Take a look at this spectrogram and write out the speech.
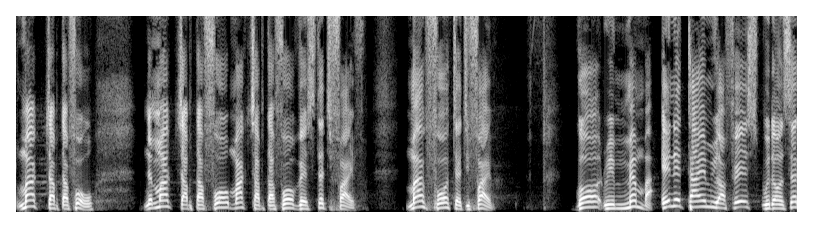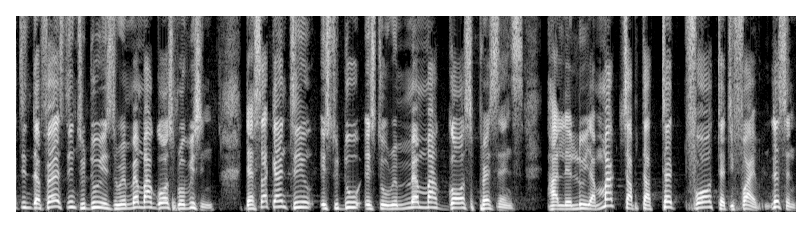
Mark chapter 4. Mark chapter 4, Mark chapter 4, verse 35. Mark 4, 35. God, remember, anytime you are faced with uncertainty, the first thing to do is remember God's provision. The second thing is to do is to remember God's presence. Hallelujah. Mark chapter 4, 35. Listen,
